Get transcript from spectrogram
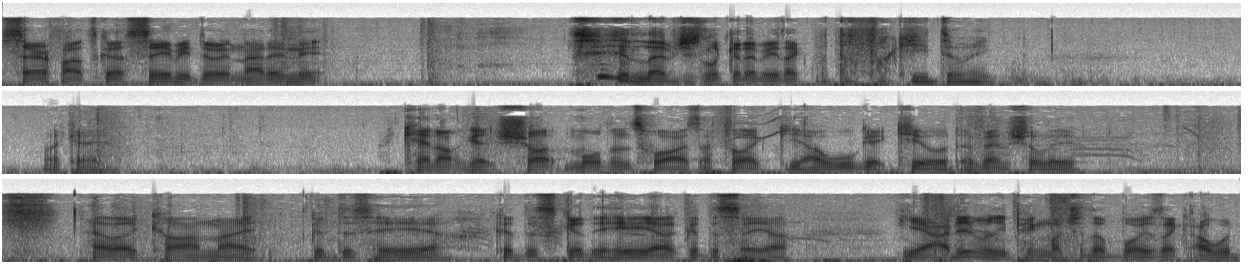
That Seraphite's gonna see me doing that, isn't it? Lev just looking at me like, what the fuck are you doing? Okay. I cannot get shot more than twice. I feel like yeah, I will get killed eventually. Hello, Khan, mate. Good to see ya. Good to good to hear ya. Good to see ya. Yeah, I didn't really ping much of the boys. Like, I would,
